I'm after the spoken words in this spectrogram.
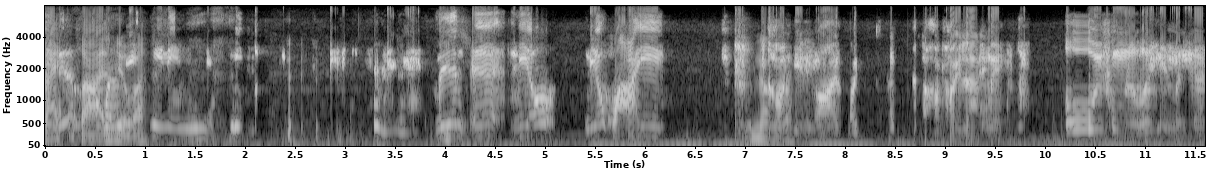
ซ้ายขวาเลยเหรอวะนี่นี่นี่นี่เดินเออเลี้ยวเลี้ยวขวาอีกเดี๋ยวนั่งเขานะเห็นออยเขาถอยหลังเลย โอ้ยภูมิเราก็เห็นเหมือนกัน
